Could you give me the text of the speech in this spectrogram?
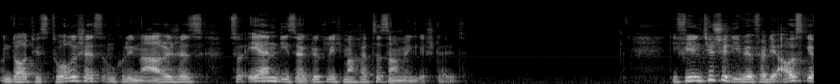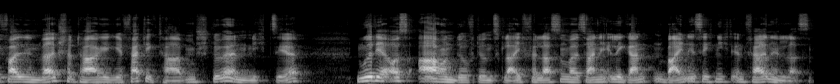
und dort Historisches und Kulinarisches zu Ehren dieser Glücklichmacher zusammengestellt. Die vielen Tische, die wir für die ausgefallenen Werkstatttage gefertigt haben, stören nicht sehr, nur der aus Ahorn dürfte uns gleich verlassen, weil seine eleganten Beine sich nicht entfernen lassen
